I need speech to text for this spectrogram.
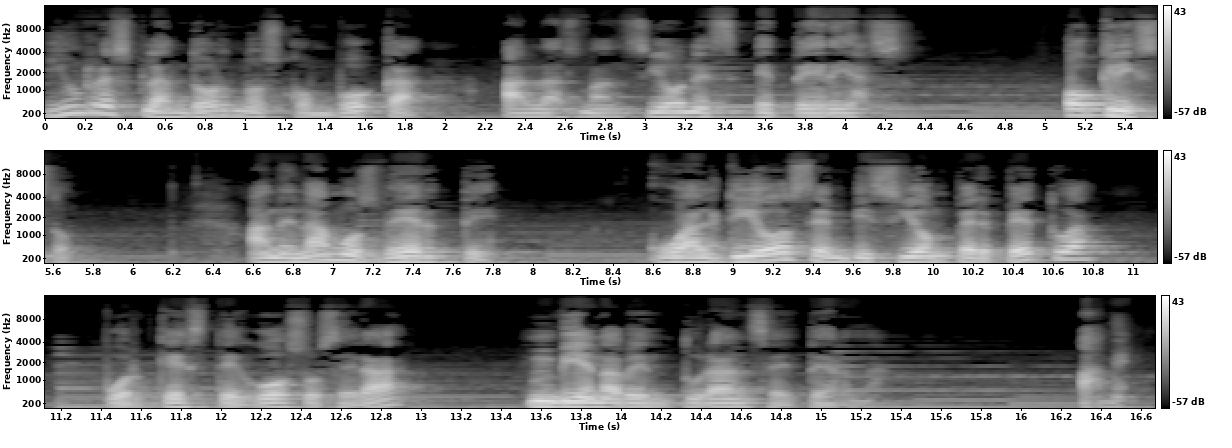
y un resplandor nos convoca a las mansiones etéreas. Oh Cristo, anhelamos verte, cual Dios en visión perpetua, porque este gozo será bienaventuranza eterna. Amén.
